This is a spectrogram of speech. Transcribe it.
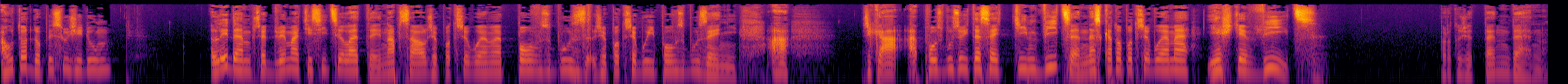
Autor dopisu Židům lidem před dvěma tisíci lety napsal, že, potřebujeme povzbuz, že potřebují povzbuzení. A říká, a povzbuzujte se tím více. Dneska to potřebujeme ještě víc. Protože ten den,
